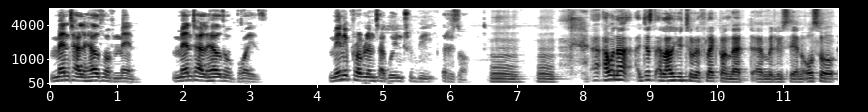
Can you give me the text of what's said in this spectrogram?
mental health of men, mental health of boys, many problems are going to be resolved. Mm. I, I want to just allow you to reflect on that, uh, Melusi, and also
